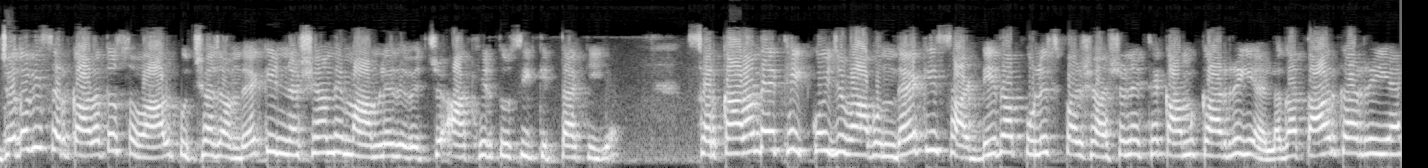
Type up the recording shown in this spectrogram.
ਜਦੋਂ ਵੀ ਸਰਕਾਰਾਂ ਤੋਂ ਸਵਾਲ ਪੁੱਛਿਆ ਜਾਂਦਾ ਹੈ ਕਿ ਨਸ਼ਿਆਂ ਦੇ ਮਾਮਲੇ ਦੇ ਵਿੱਚ ਆਖਿਰ ਤੁਸੀਂ ਕੀਤਾ ਕੀ ਹੈ? ਸਰਕਾਰਾਂ ਦਾ ਇੱਥੇ ਇੱਕੋ ਹੀ ਜਵਾਬ ਹੁੰਦਾ ਹੈ ਕਿ ਸਾਡੀ ਤਾਂ ਪੁਲਿਸ ਪ੍ਰਸ਼ਾਸਨ ਇੱਥੇ ਕੰਮ ਕਰ ਰਹੀ ਹੈ ਲਗਾਤਾਰ ਕਰ ਰਹੀ ਹੈ।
